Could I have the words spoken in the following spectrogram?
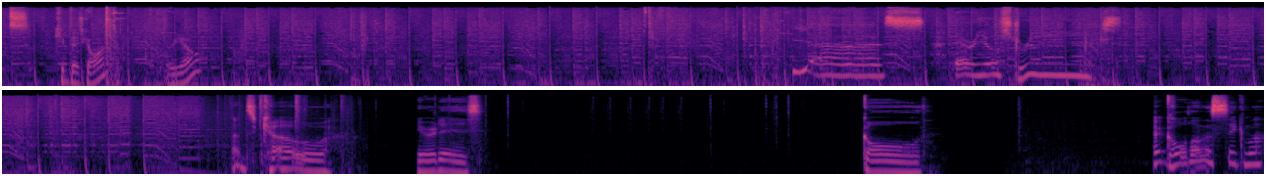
Let's keep this going. Here we go. Yes! Aerial streaks. Let's go. Here it is. Gold. A gold on the Cigma.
